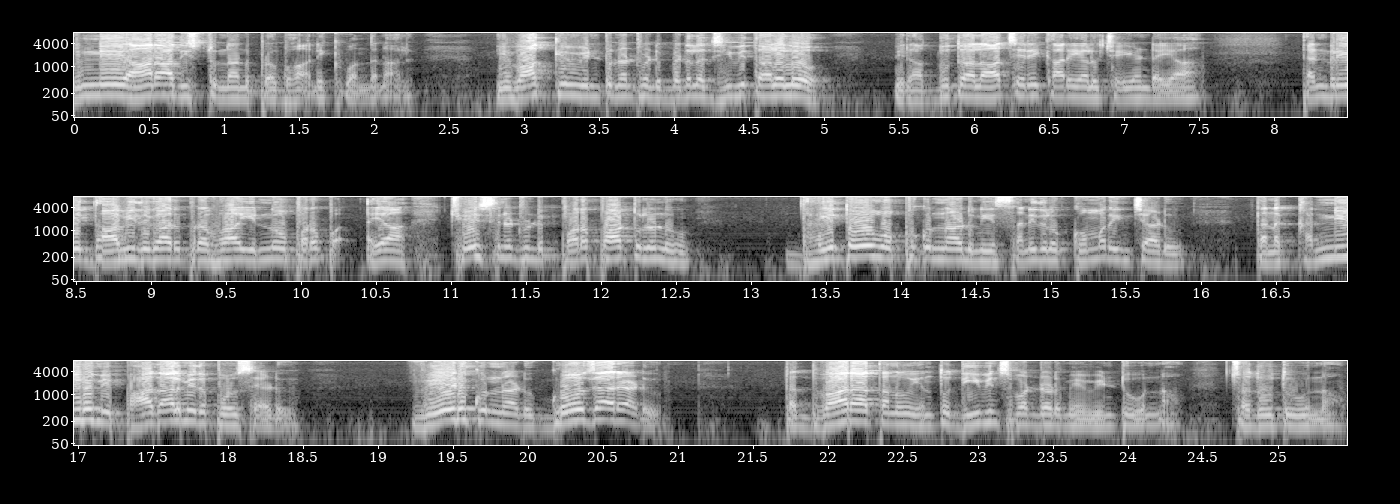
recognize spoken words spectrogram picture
నిన్నే ఆరాధిస్తున్నాను ప్రభువానికి వందనాలు. ఈ వాక్యం వింటున్నటువంటి బిడ్డల జీవితాలలో మీరు అద్భుతాలు ఆశ్చర్య కార్యాలు చేయండి అయ్యా. తండ్రి దావీదు గారు ప్రభా ఎన్నో పొరపా అయ్యా చేసినటువంటి పొరపాటులను దయతో ఒప్పుకున్నాడు నీ సన్నిధిలో కొమ్మరించాడు తన కన్నీరు మీ పాదాల మీద పోశాడు వేడుకున్నాడు గోజారాడు. తద్వారా తను ఎంతో దీవించబడ్డాడు మేము వింటూ ఉన్నాం చదువుతూ ఉన్నాం.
